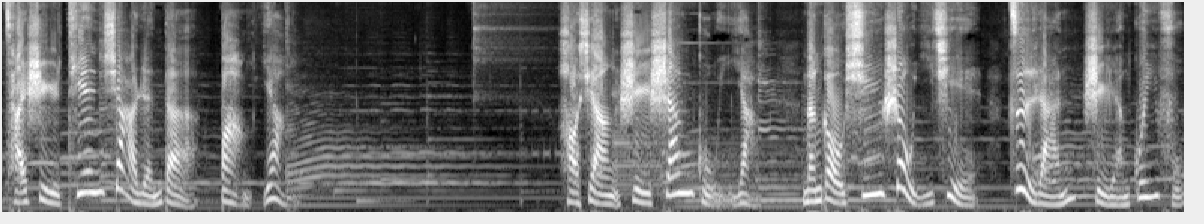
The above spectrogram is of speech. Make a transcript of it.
才是天下人的榜样。好像是山谷一样，能够虚受一切，自然使人归服。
